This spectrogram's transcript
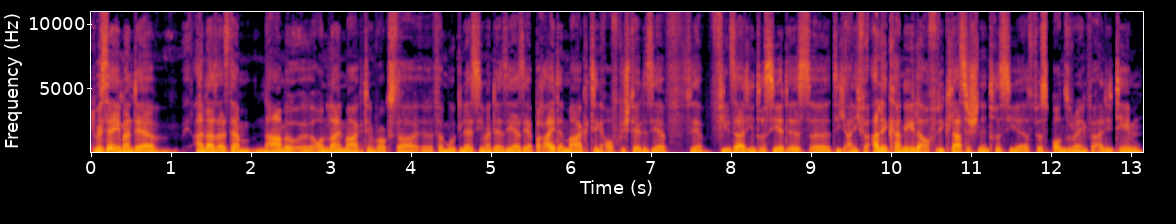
Du bist ja jemand, der anders als der Name äh, Online-Marketing Rockstar äh, vermuten lässt, jemand, der sehr, sehr breit im Marketing aufgestellt ist, sehr, sehr vielseitig interessiert ist, äh, dich eigentlich für alle Kanäle, auch für die klassischen interessiert, für Sponsoring, für all die Themen.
